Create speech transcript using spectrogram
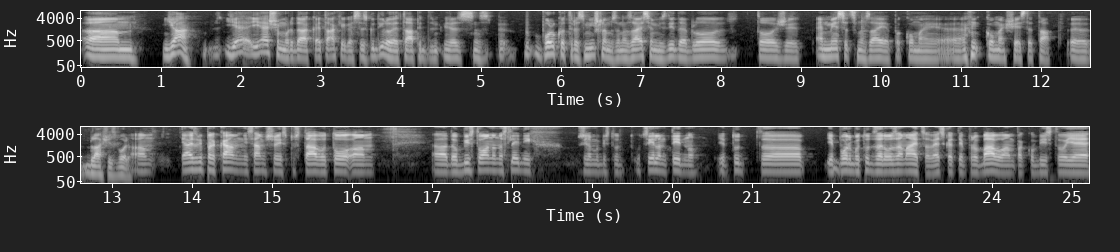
Um, ja, je, je še morda kaj takega, se zgodilo v etapi. Jaz, bolj kot razmišljam za nazaj, se mi zdi, da je bilo to že en mesec nazaj, pa komaj, eh, komaj šest etap, eh, blaš izvoljen. Um, ja, jaz bi pa kam, nisem še izpostavil to, um, da v bistvu ono naslednjih, oziroma v, bistvu v celem tednu je tudi. Uh, je borbo tudi za roza majico, večkrat je probal, ampak v bistvu je,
